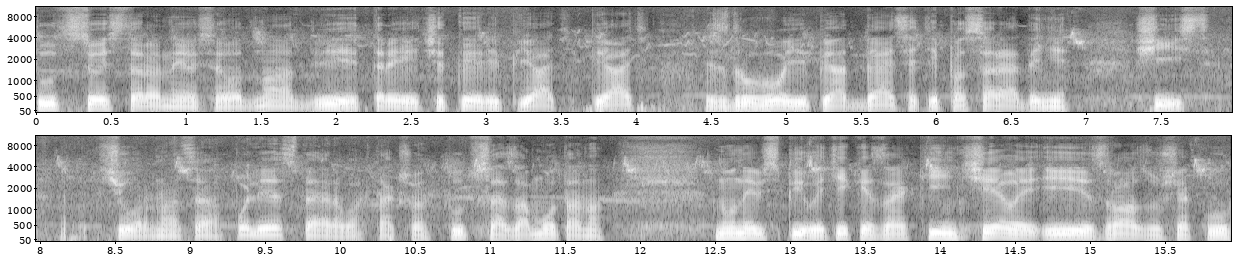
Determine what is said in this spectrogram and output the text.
Тут з цієї сторони ось одна, дві, три, чотири, п'ять, п'ять. З другої 5, 10 і посередині 6. Чорна ця поліестерова. Так що тут все замотано. Ну не вспіли. Тільки закінчили і зразу ж як у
